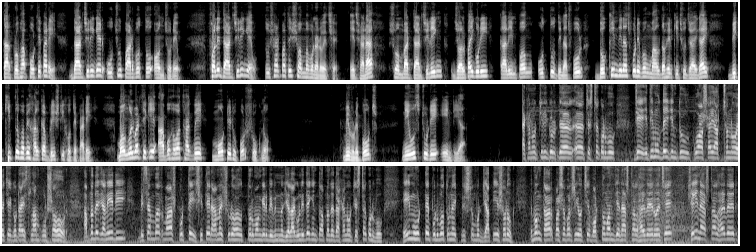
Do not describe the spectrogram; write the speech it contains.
তার প্রভাব পড়তে পারে দার্জিলিংয়ের উঁচু পার্বত্য অঞ্চলেও। ফলে দার্জিলিংয়েও তুষারপাতের সম্ভাবনা রয়েছে। এছাড়া সোমবার দার্জিলিং, জলপাইগুড়ি, কালিম্পং, উত্তর দিনাজপুর, দক্ষিণ দিনাজপুর এবং মালদহের কিছু জায়গায় বিক্ষিপ্তভাবে হালকা বৃষ্টি হতে পারে। মঙ্গলবার থেকে আবহাওয়া থাকবে মোটের উপর শুকনো। Bureau report, news today India. দেখানোর চিরি চেষ্টা করব যে ইতিমধ্যেই কিন্তু কুয়াশায় আচ্ছন্ন হয়েছে গোটা ইসলামপুর শহর। আপনাদের জানিয়ে দিই, ডিসেম্বর মাস পড়তেই শীতের আমেজ শুরু হয় উত্তরবঙ্গের বিভিন্ন জেলাগুলিতে, কিন্তু আপনাদের দেখানোর চেষ্টা করব এই মুহূর্তে পূর্বতন একত্রিশ নম্বর জাতীয় সড়ক এবং তার পাশাপাশি হচ্ছে বর্তমান যে ন্যাশনাল হাইওয়ে রয়েছে, সেই ন্যাশনাল হাইওয়ের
